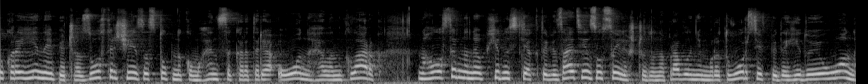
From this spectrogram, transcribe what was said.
України під час зустрічі із заступником генсекретаря ООН Гелен Кларк наголосив на необхідності активізації зусиль щодо направлення миротворців під егідою ООН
